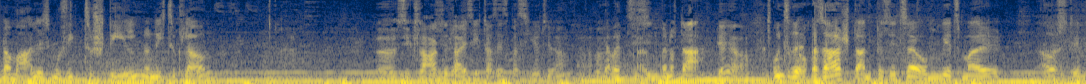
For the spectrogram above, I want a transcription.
normal ist, Musik zu stehlen und nicht zu klauen? Äh, sie klagen fleißig, das ist passiert, ja. Ja, aber sie sind immer noch da. ja, ja. Unsere Bazarstandbesitzer, um jetzt mal aus dem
